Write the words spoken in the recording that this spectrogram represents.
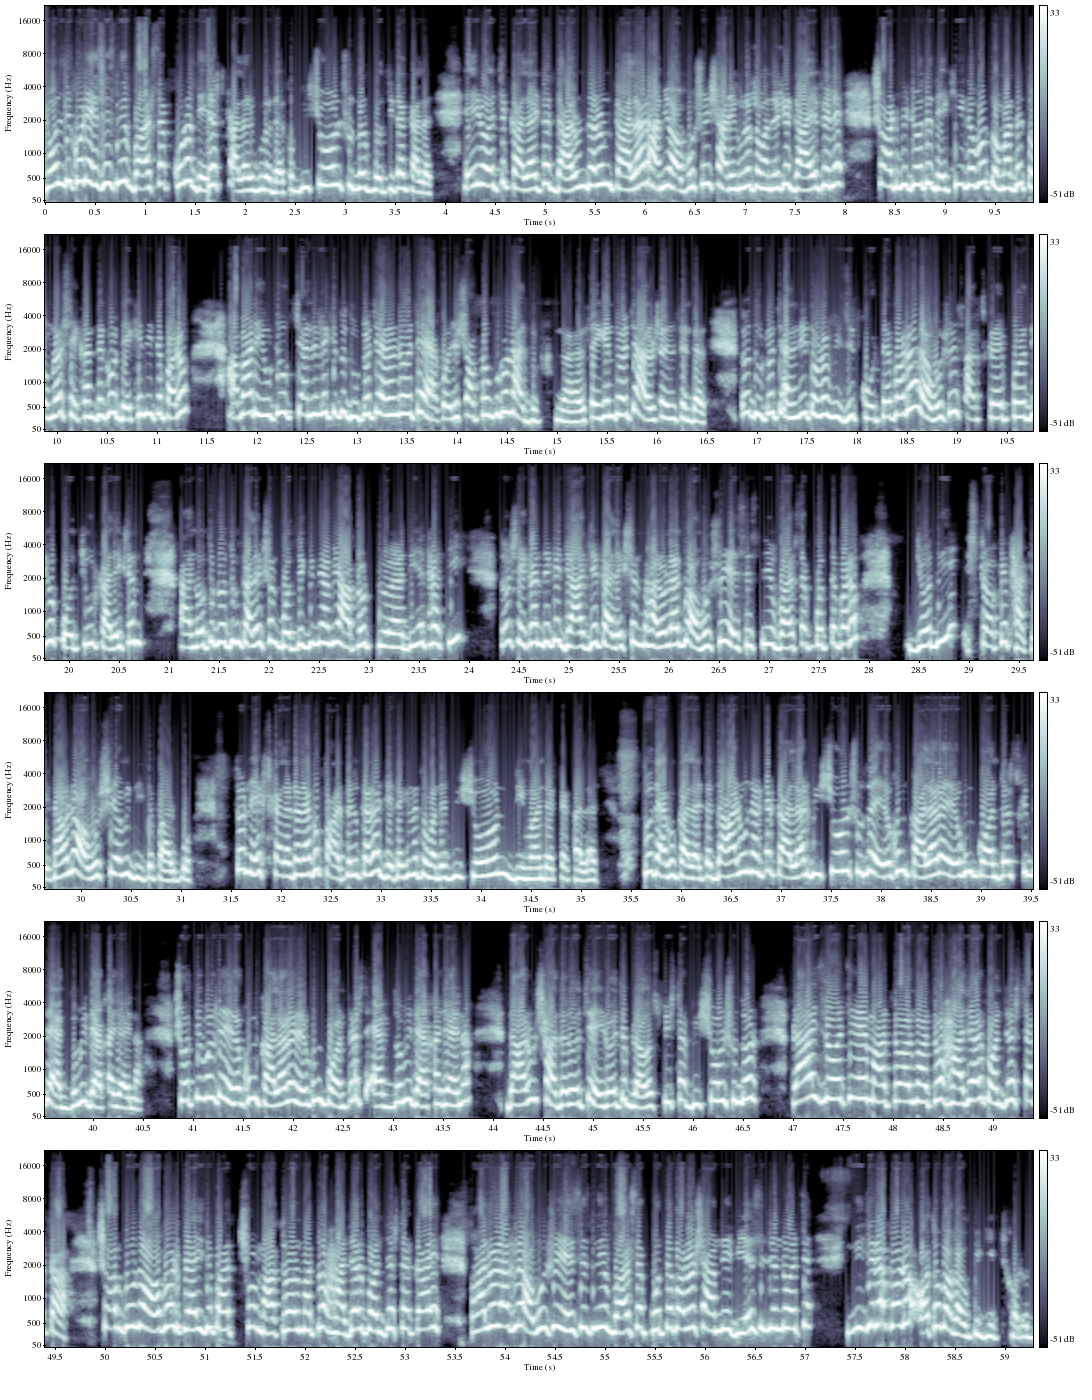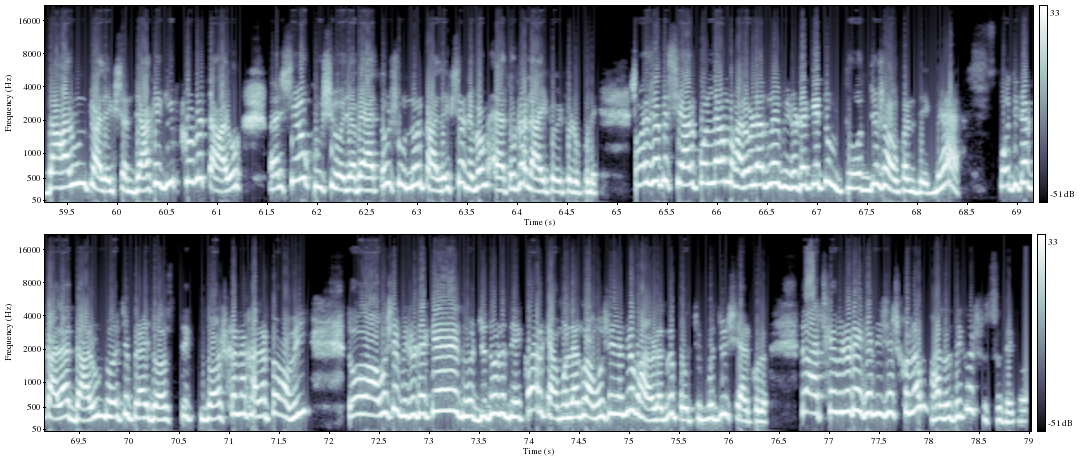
জলদি করে এসে নিয়ে হোয়াটসঅ্যাপ করো জাস্ট কালারগুলো দেখো। ভীষণ সুন্দর প্রতিটা কালার এই রয়েছে কালারটা দারুণ দারুণ কালার আমি অবশ্যই শাড়িগুলো তোমাদেরকে গায়ে ফেলে শর্ট ভিডিওতে দেখিয়ে দেবো। তোমাদের, তোমরা সেখান থেকেও দেখে নিতে পারো। আমার ইউটিউব চ্যানেলে কিন্তু দুটো চ্যানেল রয়েছে, এক হয়েছে সপ্তম পুরুন আর সেকেন্ড হয়েছে আরও সেন্টার তো দুটো চ্যানেলই তোমরা ভিজিট করতে পারো। আর অবশ্যই সাবস্ক্রাইব করে দিও। প্রচুর কালেকশন নতুন নতুন কালেকশন প্রত্যেকদিনই আমি আপলোড দিয়ে থাকি। তো সেখান থেকে যার যে কালেকশন ভালো লাগবে অবশ্যই এসএস দিয়ে হোয়াটসঅ্যাপ করতে পারো। যদি স্টকে থাকে, তাহলে অবশ্যই আমি দিতে পারব। তো নেক্সট কালারটা দেখো পার্পেল কালার যেটা কিনা তোমাদের ভীষণ ডিমান্ড একটা কালার তো দেখো কালারটা দারুণ একটা কালার ভীষণ সুন্দর। এরকম কালার আর এরকম কন্ট্রাস্ট কিন্তু একদমই দেখা যায় না। সত্যি বলতে এরকম কালার আর এরকম কন্ট্রাস্ট একদমই দেখা যায় না। দারুণ সাদা রয়েছে। এই রয়েছে ব্লাউজ পিসটা ভীষণ সুন্দর। প্রাইস রয়েছে মাত্র আর মাত্র হাজার পঞ্চাশ টাকা। সম্পূর্ণ অফার প্রাইসে পাচ্ছ মাত্র আর মাত্র হাজার পঞ্চাশ টাকায়। ভালো লাগলে অবশ্যই এসএস নিয়ে হোয়াটসঅ্যাপ করতে পারো। সামনে বিয়ে সিজন রয়েছে। নিজেরা পড়ো অথবা কাউকে গিফট করো। দারুণ কালেকশন যাকে গিফট করবে তারও সেও খুশি হয়ে যাবে। এত সুন্দর কালেকশন এবং এতটা লাইট ওয়েটের উপরে। তোমাদের সাথে শেয়ার করলাম। ভালো লাগলে ভিডিওটাকে একটু ধৈর্য সহকারে দেখবে হ্যাঁ? প্রতিটা কালার দারুণ রয়েছে। প্রায় দশ থেকে দশখানা কালার তো হবেই। তো অবশ্যই ভিডিওটাকে ধৈর্য ধরে দেখো। আর কেমন লাগল অবশ্যই জানিও। ভালো লাগলে প্রচুর প্রচুর শেয়ার করো। তো আজকে ভিডিওটা এখানে শেষ করলাম। ভালো থেকো, সুস্থ থেকো।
